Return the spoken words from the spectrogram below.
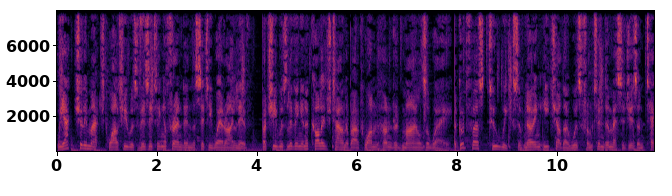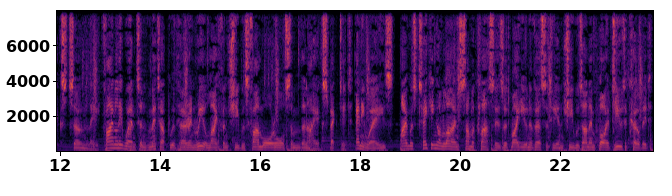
We actually matched while she was visiting a friend in the city where I live, but she was living in a college town about 100 miles away. The good first two weeks of knowing each other was from Tinder messages and texts only. Finally went and met up with her in real life and she was far more awesome than I expected. Anyways, I was taking online summer classes at my university and she was unemployed due to COVID,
